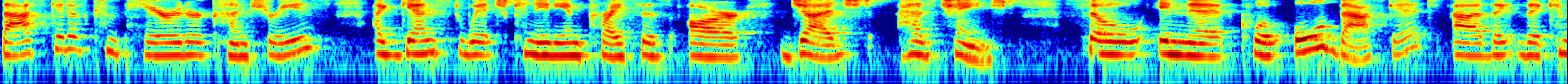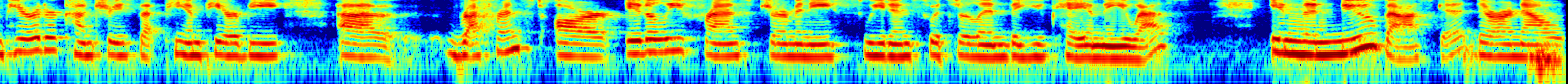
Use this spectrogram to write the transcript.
basket of comparator countries against which Canadian prices are judged has changed. So, in the quote old basket, uh, the, the comparator countries that PMPRB uh, referenced are Italy, France, Germany, Sweden, Switzerland, the UK, and the US. In the new basket, there are now,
